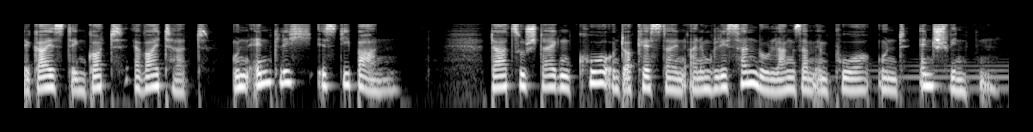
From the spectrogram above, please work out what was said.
der Geist den Gott erweitert, unendlich ist die Bahn. Dazu steigen Chor und Orchester in einem Glissando langsam empor und entschwinden.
